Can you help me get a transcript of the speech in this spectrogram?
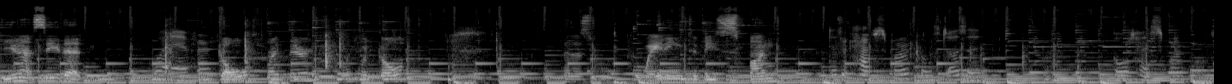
Do you not see that Whatever. gold right there? Liquid gold? That is waiting to be spun? Doesn't have sparkles, does it? Gold has sparkles.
